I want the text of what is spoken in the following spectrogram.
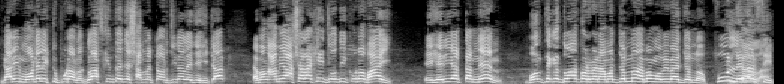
গাড়ির মডেল একটু পুরানো গ্লাস কিন্তু এই যে সামনেরটা অরিজিনাল এই যে হিটার এবং আমি আশা রাখি যদি কোনো ভাই এই হেরিয়ারটা নেন বল থেকে দোয়া করবেন আমার জন্য এবং অভিভাবকের জন্য। ফুল লেদার। সিট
